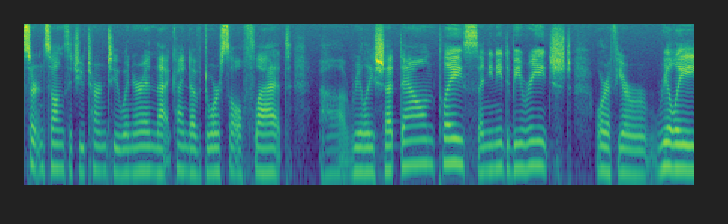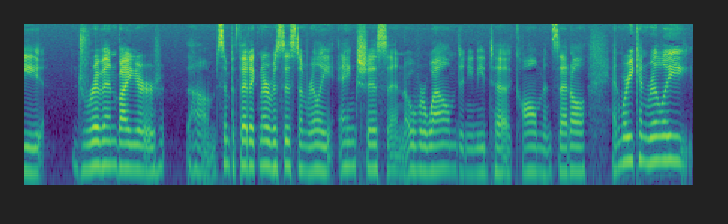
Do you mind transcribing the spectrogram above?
certain songs that you turn to when you're in that kind of dorsal flat, uh, really shut down place and you need to be reached, or if you're really driven by your um, sympathetic nervous system, really anxious and overwhelmed, and you need to calm and settle, and where you can really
